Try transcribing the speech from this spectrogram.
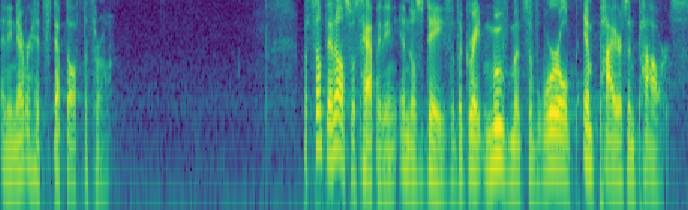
and he never had stepped off the throne. But something else was happening in those days of the great movements of world empires and powers.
